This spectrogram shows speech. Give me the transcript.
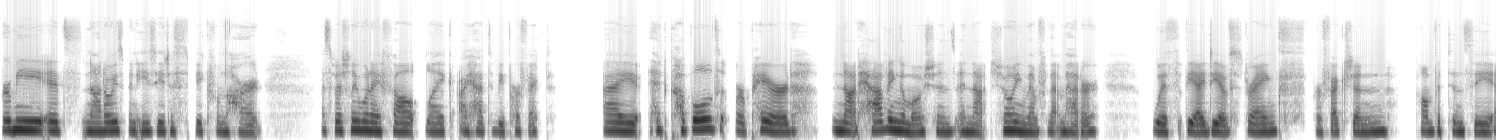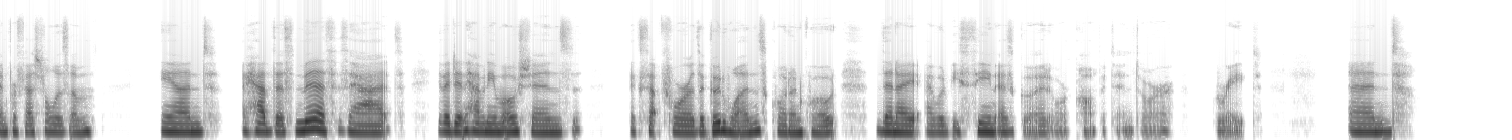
For me, it's not always been easy to speak from the heart, especially when I felt like I had to be perfect. I had coupled or paired not having emotions and not showing them for that matter with the idea of strength, perfection, competency, and professionalism. And I had this myth that if I didn't have any emotions, except for the good ones, quote unquote, then I, I would be seen as good or competent or great. And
